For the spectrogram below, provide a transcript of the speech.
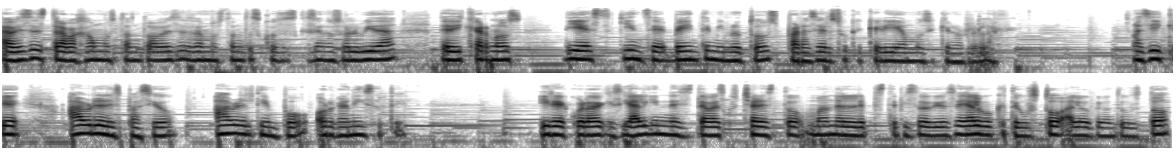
A veces trabajamos tanto, a veces hacemos tantas cosas que se nos olvida dedicarnos 10, 15, 20 minutos para hacer eso que queríamos y que nos relaje. Así que abre el espacio, abre el tiempo, organízate. Y recuerda que si alguien necesitaba escuchar esto, mándale este episodio. Si hay algo que te gustó, algo que no te gustó,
